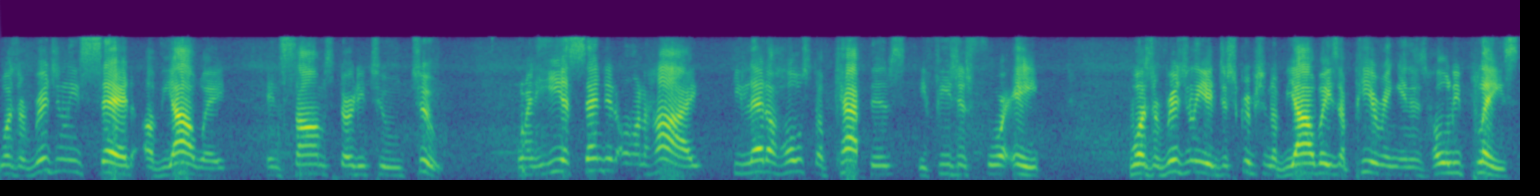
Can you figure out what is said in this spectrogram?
was originally said of Yahweh in Psalms 32 2. When he ascended on high, he led a host of captives, Ephesians 4 8, was originally a description of Yahweh's appearing in his holy place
